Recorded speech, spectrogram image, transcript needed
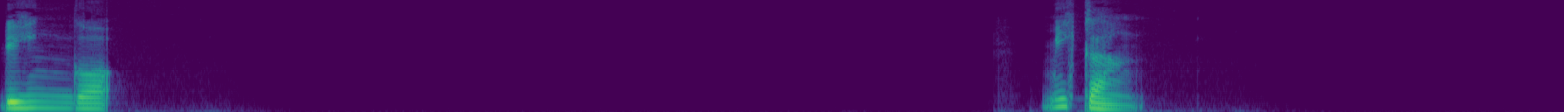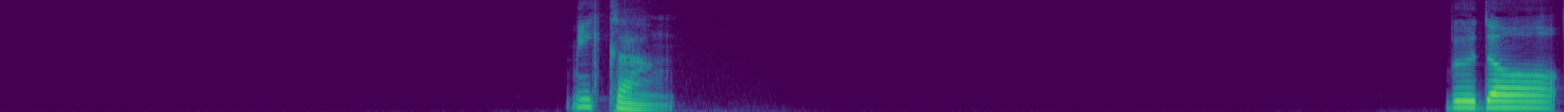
りんごみかん。みかん。ぶど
